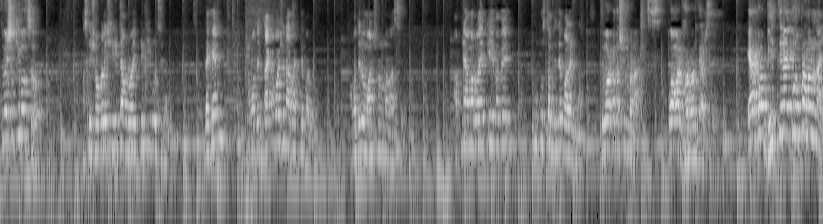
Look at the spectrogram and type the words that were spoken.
তুমি এসব কি বলছো? আজকে সকালে সিঁড়িতে আমার ওয়াইফকে কি বলছিলাম দেখেন আমাদের টাকা পয়সা না থাকতে পারে আমাদেরও মান সম্মান আছে। আপনি আমার ওয়াইফকে এইভাবে উপস্তাব দিতে পারেন না। তোমার কথা শুনব না। ও আমার ঘর ভাঙতে আসছে। এর কোনো ভিত্তি নাই কোনো প্রমাণ নাই।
